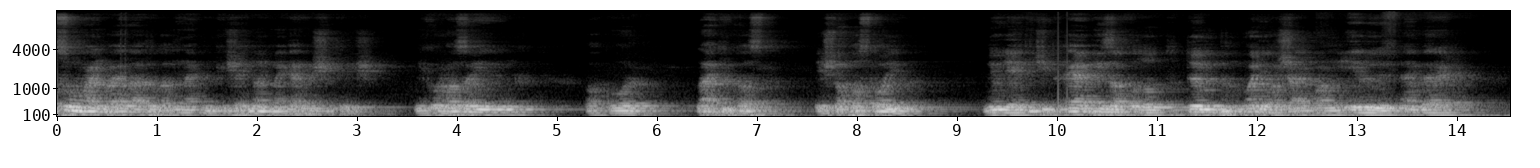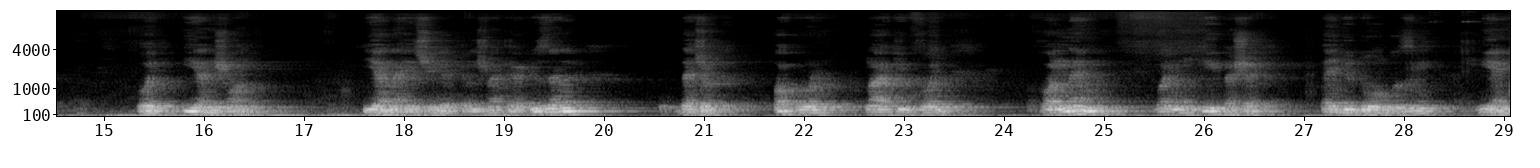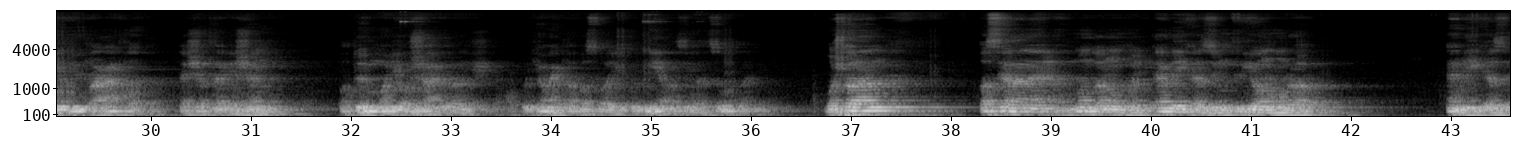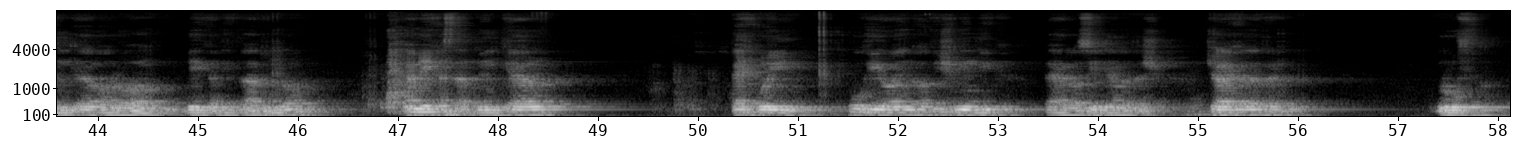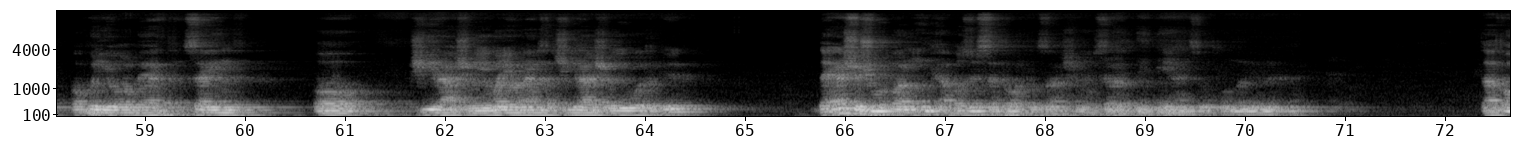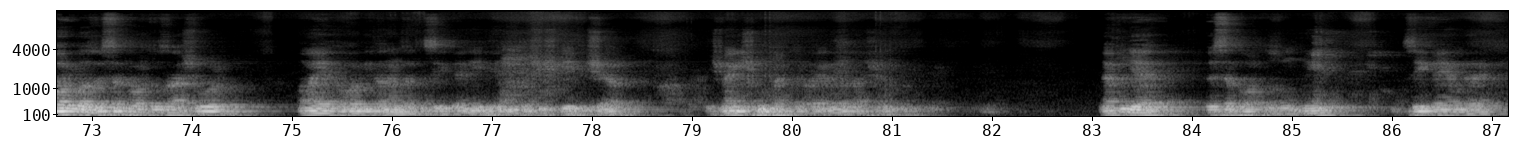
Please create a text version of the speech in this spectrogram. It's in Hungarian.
szóványba ellátogatni nekünk is egy nagy megerősítés. Mikor hazaérünk, akkor látjuk azt, és tapasztaljuk, mi ugye egy kicsit elbizakodott, több magyarságban élő emberek, hogy ilyen is van. Ilyen nehézségekkel is meg kell küzdeni, de csak akkor látjuk, hogy ha nem vagyunk képesek együtt dolgozni, milyen jövő várhat esetlegesen a több magyarsággal is, hogyha megtapasztaljuk, hogy milyen az élet szóban. Most talán azt kellene mondanom, hogy emlékezzünk Trianonra, emlékezzünk el arra a békediktátumra, emlékeztetnünk kell egykori hóhírainkat is mindig erre a szégyenletes cselekedetre. Szerint a sírásai, a magyar nemzet sírásai voltak ők, de elsősorban inkább az összetartozásról szeretnék néhány szót mondani önöknek. Tehát arról az összetartozásról, amelyet a Hargita Nemzeti Székely Népjegyzés is képvisel, és meg is mutatja a előadásaikat. Mert ugye összetartozunk mi, székely emberek,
